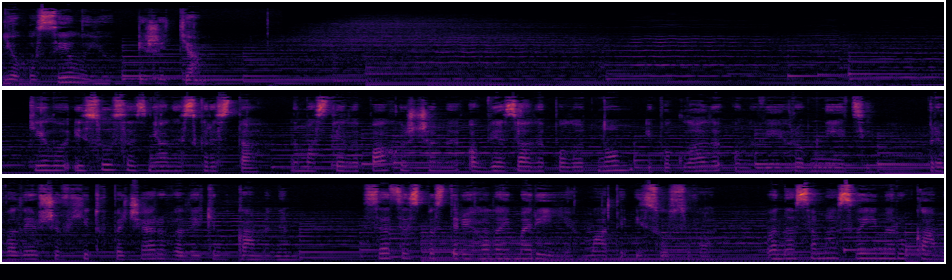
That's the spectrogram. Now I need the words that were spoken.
Його силою і життям. Тіло Ісуса зняли з хреста, намастили пахощами, обв'язали полотном і поклали у новій гробниці, приваливши вхід в печеру великим каменем. Все це спостерігала й Марія, мати Ісусова. Вона сама своїми руками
